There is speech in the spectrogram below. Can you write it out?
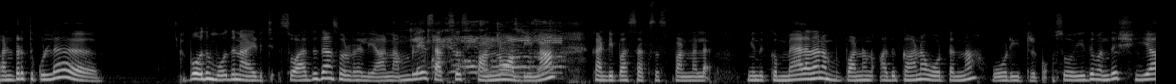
பண்ணுறதுக்குள்ளே போதும் போதும் ஆயிடுச்சு ஸோ அதுதான் சொல்கிறேன் இல்லையா? நம்மளே சக்ஸஸ் பண்ணோம் அப்படின்னா கண்டிப்பாக சக்ஸஸ் பண்ணலை. இதுக்கு மேலே தான் நம்ம பண்ணணும். அதுக்கான ஓட்டம் தான் ஓடிட்டுருக்கோம். ஸோ இது வந்து ஷியா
